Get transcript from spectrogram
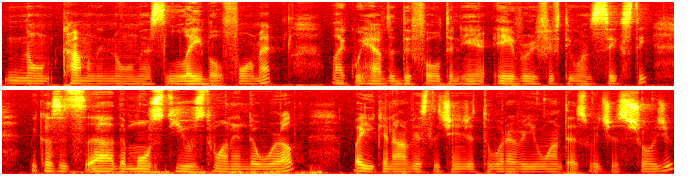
known commonly known as label format like we have the default in here Avery 5160 because it's uh, the most used one in the world but you can obviously change it to whatever you want as we just showed you.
